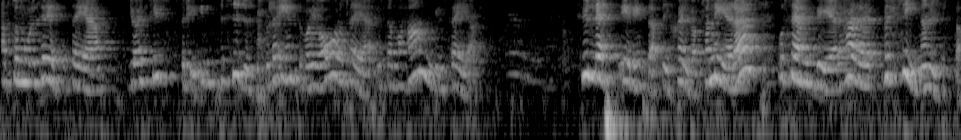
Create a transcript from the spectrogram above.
Att som Moder Teresa säga, jag är tyst, för det betydelsefulla är inte vad jag har att säga, utan vad han vill säga. Hur lätt är det inte att vi själva planerar och sen ber, Herre, välsigna nu detta.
